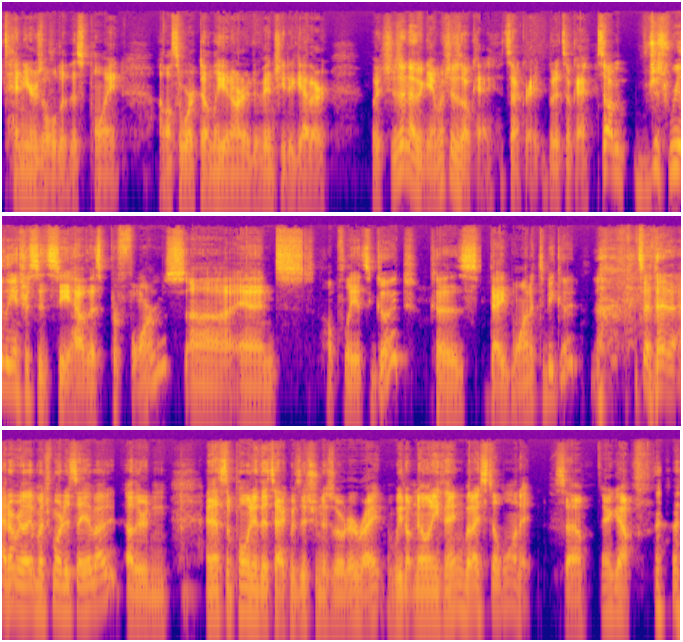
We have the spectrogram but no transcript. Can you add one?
10 years old at this point. I also worked on Leonardo da Vinci together. which is another game, which is okay. It's not great, but it's okay. So I'm just really interested to see how this performs, uh, and hopefully it's good because they want it to be good. so I don't really have much more to say about it, other than, and that's the point of this acquisition disorder, right? We don't know anything, but I still want it. So there you go.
